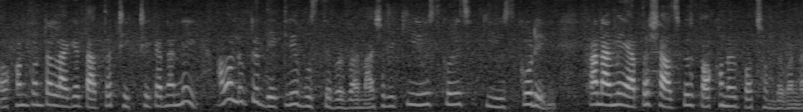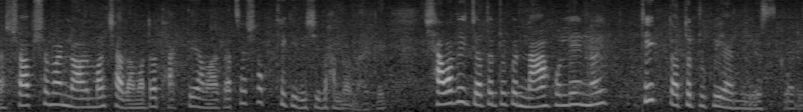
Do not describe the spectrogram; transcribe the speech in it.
কখন কোনটা লাগে তার তো ঠিক ঠিকানা নেই। আমার লোকটা দেখলেই বুঝতে পারবে আমি আসলে কী ইউজ করেছি, কী ইউজ করিনি। কারণ আমি এত সাজগোজ কখনোই পছন্দ করি না। সবসময় নর্মাল সাদামাটা থাকতে আমার কাছে সব থেকে বেশি ভালো লাগে। স্বাভাবিক যতটুকু না হলে নয়, ঠিক ততটুকুই আমি ইউজ করি।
